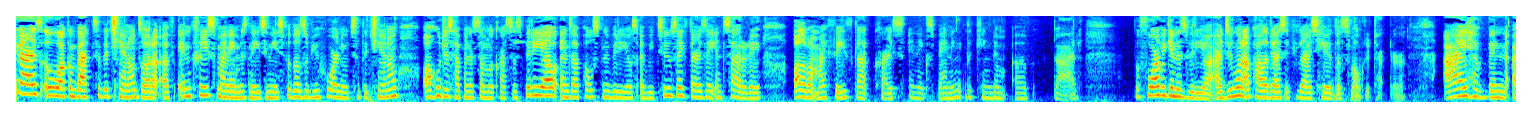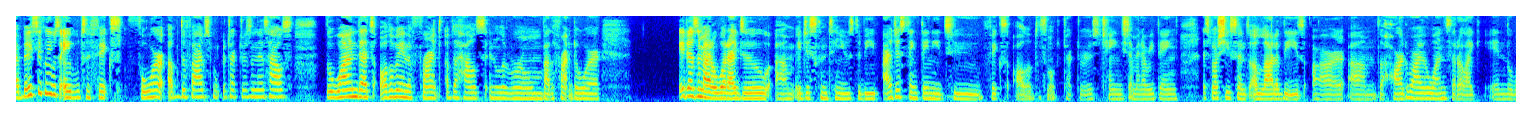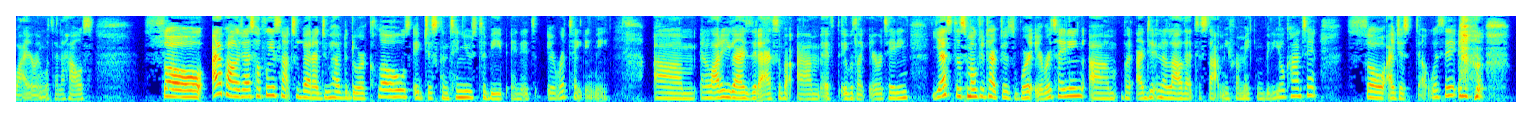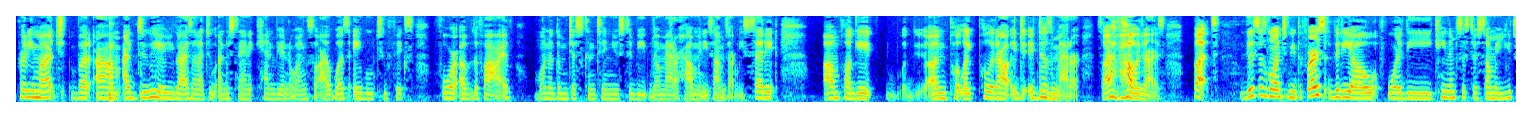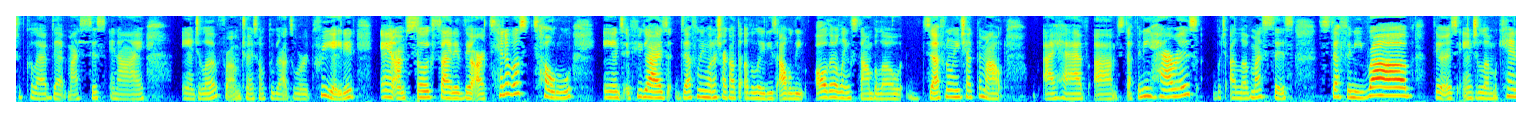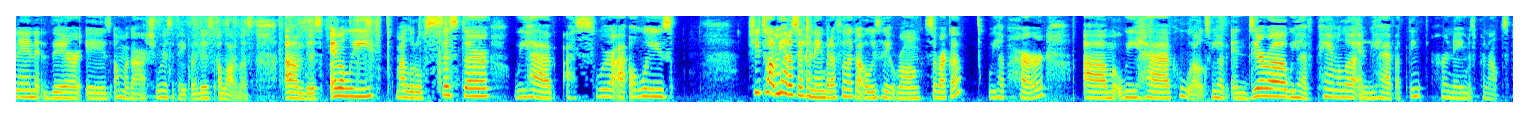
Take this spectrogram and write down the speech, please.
Hey guys, oh, welcome back to the channel, Daughter of Increase. My name is Denise. For those of you who are new to the channel, or who just happen to stumble across this video, and I post new videos every Tuesday, Thursday, and Saturday, all about my faith, God, Christ, and expanding the kingdom of God. Before I begin this video, I do want to apologize if you guys hear the smoke detector. I have been, I basically was able to fix four of the five smoke detectors in this house. The one that's all the way in the front of the house in the living room by the front door it doesn't matter what I do, um, it just continues to be. I just think they need to fix all of the smoke detectors, change them and everything, especially since a lot of these are um, the hardwire ones that are like in the wiring within the house. So I apologize. Hopefully it's not too bad. I do have the door closed. It just continues to beep and it's irritating me. Um, and a lot of you guys did ask about um, if it was like irritating. Yes, the smoke detectors were irritating, um, but I didn't allow that to stop me from making video content. So I just dealt with it pretty much. But um, I do hear you guys and I do understand it can be annoying. So I was able to fix four of the five. One of them just continues to beep no matter how many times I reset it unplug it, unput like pull it out. It, it doesn't matter. So I apologize. But this is going to be the first video for the Kingdom Sister Summer YouTube collab that my sis and I, Angela from Transform Through God's Word, created. And I'm so excited. There are 10 of us total. And if you guys definitely want to check out the other ladies, I will leave all their links down below. Definitely check them out. I have um, Stephanie Harris, which I love my sis. Stephanie Robb. There is Angela McKinnon. There is, oh my gosh, where's the paper? There's a lot of us. Um, there's Emily, my little sister. We have, I swear, I always, she taught me how to say her name, but I feel like I always say it wrong. Sereca. We have her. Um, we have, who else? We have Indira. We have Pamela. And we have, I think her name is pronounced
